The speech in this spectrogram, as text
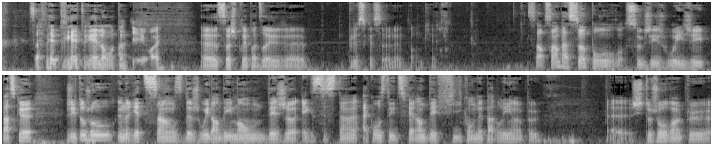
ça fait très très longtemps. Ok, ouais. Euh, ça, je pourrais pas dire euh, plus que ça. Là, donc, euh, ça ressemble à ça pour ceux que j'ai joué. J'ai parce que j'ai toujours une réticence de jouer dans des mondes déjà existants à cause des différents défis qu'on a parlé un peu. Je suis toujours un peu,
